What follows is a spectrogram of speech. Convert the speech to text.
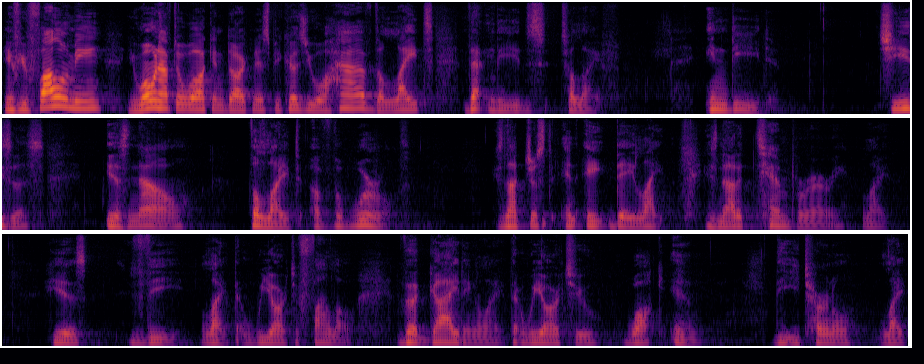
If you follow me, you won't have to walk in darkness because you will have the light that leads to life. Indeed, Jesus is now the light of the world. He's not just an eight day light, He's not a temporary light. He is the light that we are to follow, the guiding light that we are to walk in, the eternal light.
